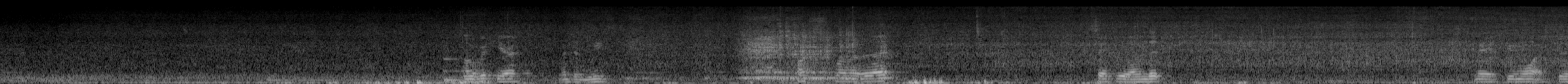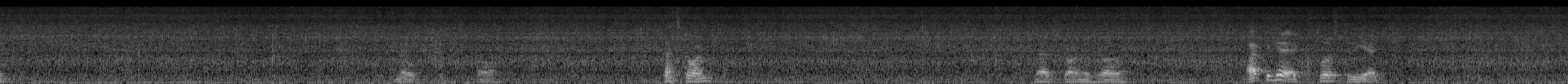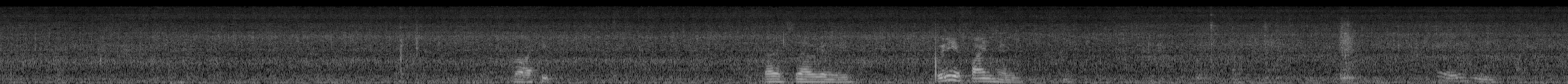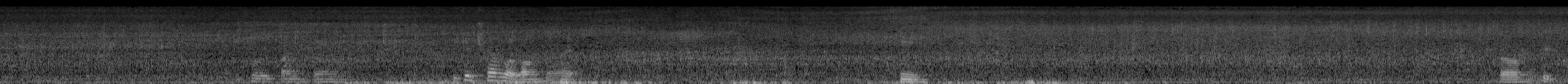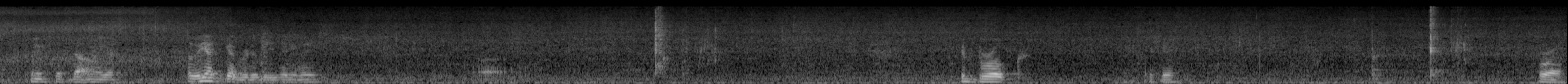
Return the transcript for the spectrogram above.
over here with the leaves. Toss one of that. Safely landed. Maybe a few more actually. Nope. Oh. That's gone. That's gone as well. I have to get it close to the edge. Bro, I keep. That's never gonna be. We need to find him. Where is he? Before we find him. He can travel along here, right? Hmm. So keep putting stuff down, I guess. So we have to get rid of these anyways. It broke. Okay. Bro.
